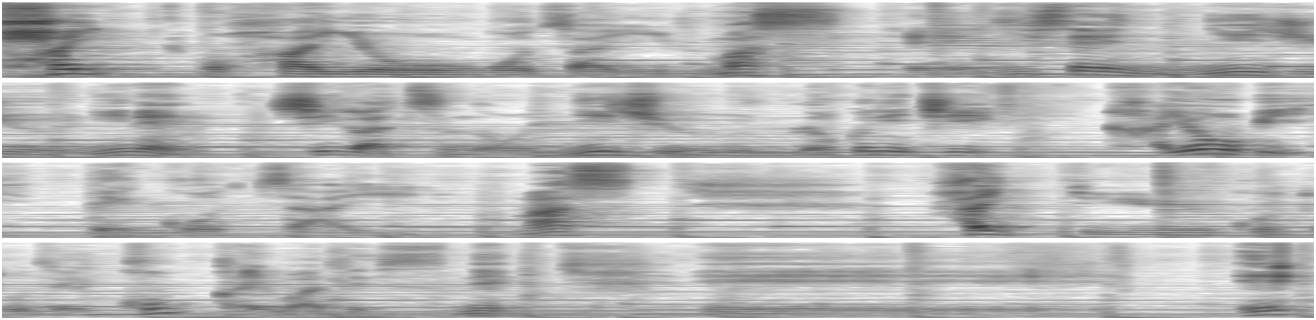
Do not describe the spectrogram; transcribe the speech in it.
はい、おはようございます。え2022年4月の26日火曜日でございます。はい、ということで今回はですね、えーえ、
